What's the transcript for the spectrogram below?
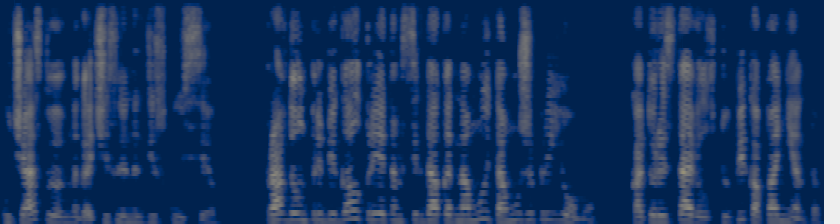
участвуя в многочисленных дискуссиях. Правда, он прибегал при этом всегда к одному и тому же приему, который ставил в тупик оппонентов.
